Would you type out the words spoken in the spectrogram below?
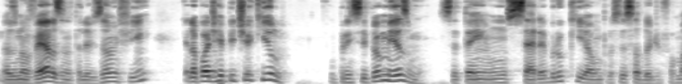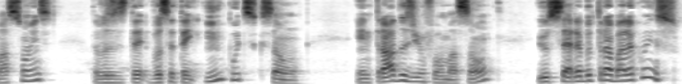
nas novelas, na televisão, enfim, ela pode repetir aquilo. O princípio é o mesmo. Você tem um cérebro que é um processador de informações, então você tem inputs que são entradas de informação e o cérebro trabalha com isso.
